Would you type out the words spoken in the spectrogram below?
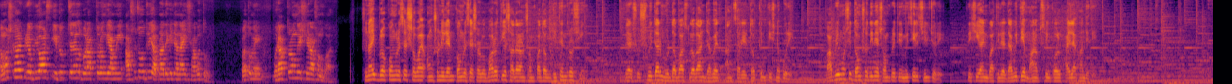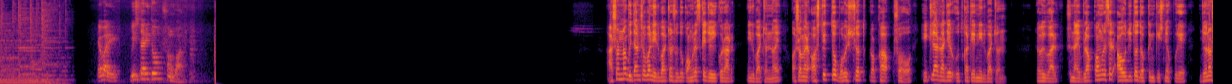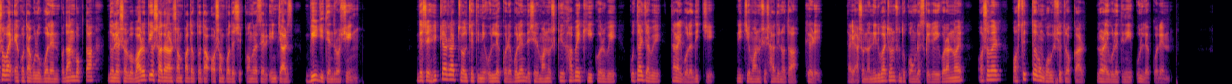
নমস্কার প্রিয় viewers YouTube channel Barak তরঙ্গে আমি আশু চৌধুরী আপনাদেরকে জানাই স্বাগত। প্রথমে বরাক তরঙ্গের সেরা সংবাদ। সুনাই ব্লক কংগ্রেসের সভায় অংশ নিলেন কংগ্রেসের সর্বভারতীয় সাধারণ সম্পাদক জিতেন্দ্র সিং। মেয়র সুস্মিতার মুর্দাবাদ স্লোগান জাভেদ আনসারির দক্ষিণ কৃষ্ণপুরে। বাবরি মসজিদ ধ্বংসদিনে সম্প্রীতির মিছিল শিলচরে। কৃষি আইন বাতিলের দাবিতে মানব শৃঙ্খল হাইলাকান্দিতে। এবারে বিস্তারিত সংবাদ। আসন্ন বিধানসভা নির্বাচন শুধু কংগ্রেসকে জয়ী করার নির্বাচন নয়, অসমের অস্তিত্ব, ভবিষ্যৎ রক্ষা সহ হিটলার রাজের উৎখাতের নির্বাচন। রবিবার সুনাই ব্লক কংগ্রেসের আয়োজিত দক্ষিণ কৃষ্ণপুরে জনসভায় একথাগুলো বলেন প্রধান বক্তা, দলের সর্বভারতীয় সাধারণ সম্পাদক তথা অসম প্রদেশ কংগ্রেসের ইনচার্জ বি জিতেন্দ্র সিং। দেশে হিটলার রাজ চলছে তিনি উল্লেখ করে বলেন, দেশের মানুষ কী খাবে, কী করবে, কোথায় যাবে, তারাই বলে দিচ্ছি। নিচ্ছে মানুষের স্বাধীনতা কেড়ে তাই আসন্ন নির্বাচন শুধু কংগ্রেসকে জয়ী করার নয়, অসমের অস্তিত্ব এবং ভবিষ্যৎ রক্ষার লড়াই বলে তিনি উল্লেখ করেন।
